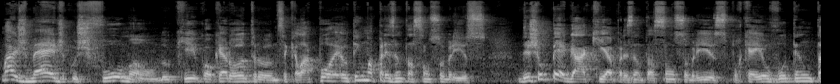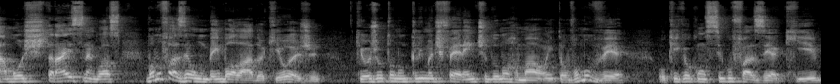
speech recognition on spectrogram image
Mais médicos fumam do que qualquer outro, não sei o que lá. Porra, eu tenho uma apresentação sobre isso. Deixa eu pegar aqui a apresentação sobre isso, porque aí eu vou tentar mostrar esse negócio. Vamos fazer um bem bolado aqui hoje? Que hoje eu tô num clima diferente do normal. Então vamos ver o que, que eu consigo fazer aqui.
